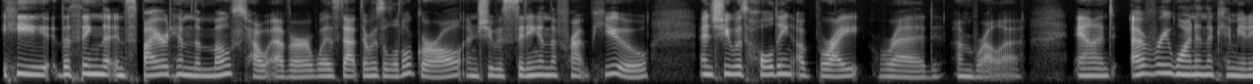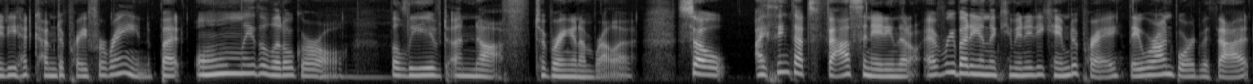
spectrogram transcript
he the thing that inspired him the most however was that there was a little girl and she was sitting in the front pew and she was holding a bright red umbrella. And everyone in the community had come to pray for rain, but only the little girl mm. believed enough to bring an umbrella. So I think that's fascinating that everybody in the community came to pray. They were on board with that,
